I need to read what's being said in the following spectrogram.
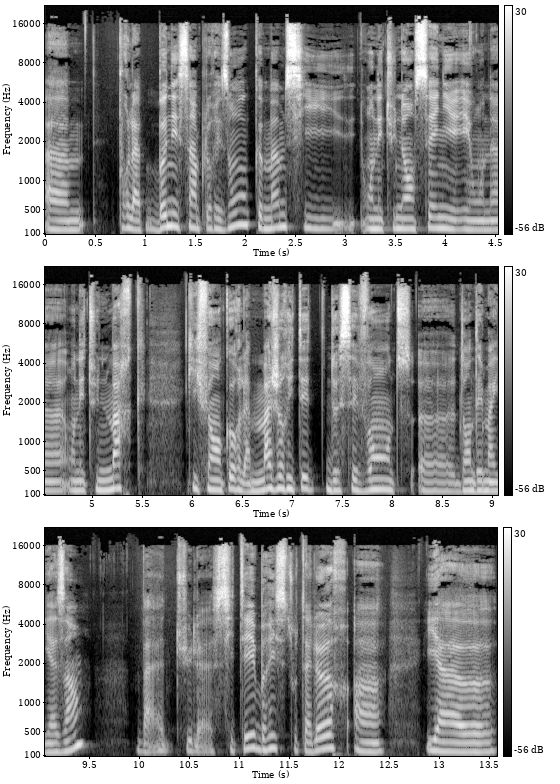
Euh, pour la bonne et simple raison que même si on est une enseigne et on, a, on est une marque qui fait encore la majorité de ses ventes euh, dans des magasins, bah, tu l'as cité, Brice, tout à l'heure, il y a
